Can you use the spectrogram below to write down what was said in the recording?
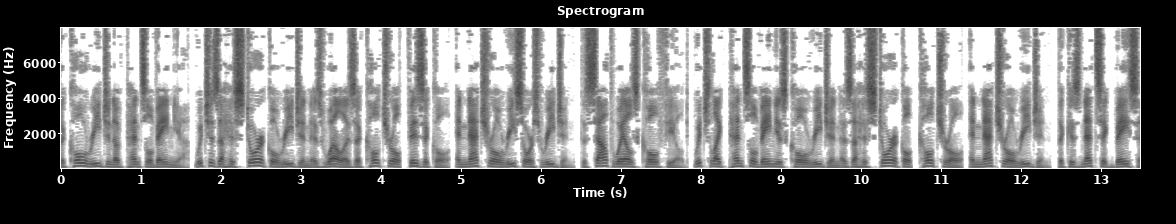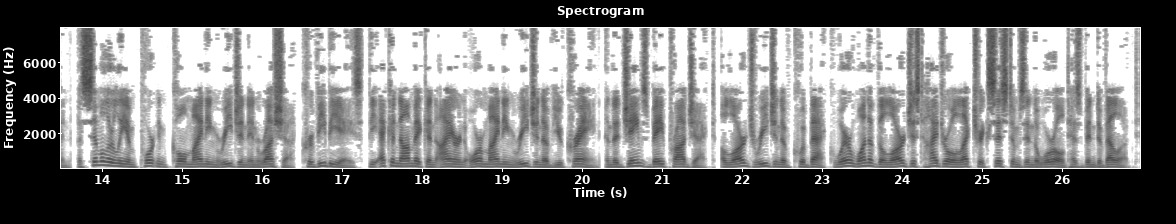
the coal region of Pennsylvania, which is a historical region as well as a cultural, physical, and natural resource region, the South Wales coalfield, which like Pennsylvania's coal region is a historical, cultural, and natural region, the Kuznetsk Basin, a similarly important coal mining region in Russia, Kryvbas, the economic and iron ore mining region of Ukraine, and the James Bay Bay Project, a large region of Quebec where one of the largest hydroelectric systems in the world has been developed.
